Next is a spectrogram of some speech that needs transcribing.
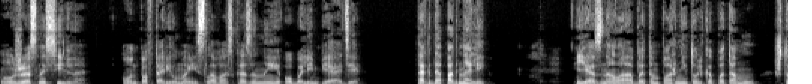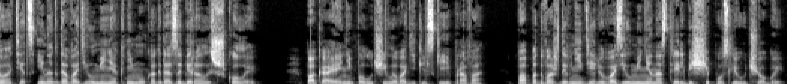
Ужасно сильно. Он повторил мои слова, сказанные об Олимпиаде. Тогда погнали. Я знала об этом парне только потому, что отец иногда водил меня к нему, когда забирал из школы. Пока я не получила водительские права, папа дважды в неделю возил меня на стрельбище после учебы.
